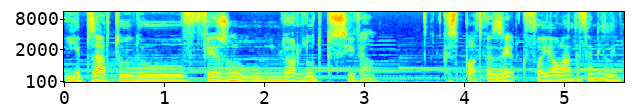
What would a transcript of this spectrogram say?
e apesar de tudo fez o, o melhor luto possível que se pode fazer, que foi ao lado da família.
